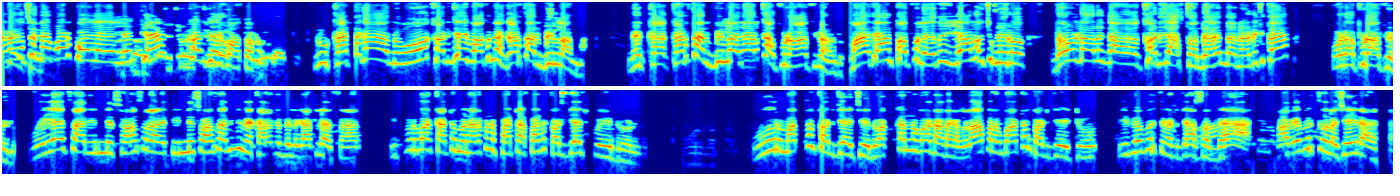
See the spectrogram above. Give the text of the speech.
అడుగుతున్నా కూడా పోయి ఎక్కి కట్ చేయబోతాను నువ్వు కట్టగా నువ్వు కట్ చేయబోక నేను కడతాను బిల్లు అన్న. నేను కడతాను బిల్లు అనేసరికి అప్పుడు ఆపినాడు. మాదేం తప్పు లేదు. ఇవాళ వచ్చి మీరు డౌల్ డౌన్ కట్ చేస్తుంది అని అడిగితే వాడు అప్పుడు ఆపాడు. పోయేసారి ఇన్ని సంవత్సరాలు అయితే ఇన్ని సంవత్సరాల నుంచి మేము కరెంట్ బిల్లు కట్టలేదు సార్. ఇప్పుడు కూడా కట్టమని అడగకుండా పట్టాపట పట్ట కట్ చేసి పోయిండ్రు వాళ్ళు. ఊరు మొత్తం కట్ చేసిండ్రు ఒక్కరిని కూడా అడగల. లోపలికి పోవటం కట్ చేయటం. ఈ ప్రభుత్వం ఇక్కడ చేస్తుందా? ఆ ప్రభుత్వంలో చేయలేదట.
